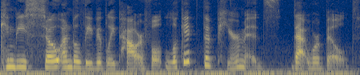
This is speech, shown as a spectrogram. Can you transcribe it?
can be so unbelievably powerful. Look at the pyramids that were built.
